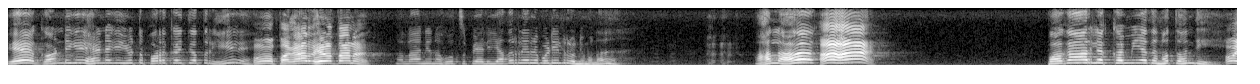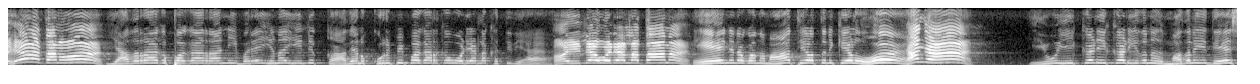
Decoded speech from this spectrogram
ಏ ಗಂಡಿಗೆ ಹೆಣ್ಣಿಗೆ ಇಟ್ಟು ಫರಕ್ ಐತಿ ಅತ್ರಿ? ಹ್ಞೂ ಪಗಾರ ಹೇಳ್ತಾನ. ಅಲ್ಲ ನಿನ್ನ ಹುಚ್ಚು ಪೇಲಿ ಎದರ್ಲೇರೆ ಬಡಿಲ್ರು ನಿಮ್ಮನ್ನ? ಅಲ್ಲ ಹಾ ಹಾ. ಪಗಾರ್ಲೆ ಕಮ್ಮಿ ಅದನ್ನ ತಂದಿ. ಹ್ಞೂ ಹೇಳತ್ತಾನು. ಎದರಾಗ ಪಗಾರ ನೀ ಬರೇ ಇನ್ನ ಇಲ್ಲಿ ಅದೇನು ಕುರುಪಿ ಪಗಾರಕ ಓಡಾಡ್ಲಕ್ ಹತ್ತಿದ್ಯಾ? ಇಲ್ಲೇ ಓಡ್ಯಾಡ್ಲತ್ತಾನ. ಏ ನಿನಗೊಂದು ಮಾತು ಹೇಳ್ತೀನಿ ಕೇಳು. ಹೆಂಗ? ಇವು ಈ ಕಡೆ ಈ ಕಡೆ ಇದನ್ನ ಮೊದಲು ಈ ದೇಶ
